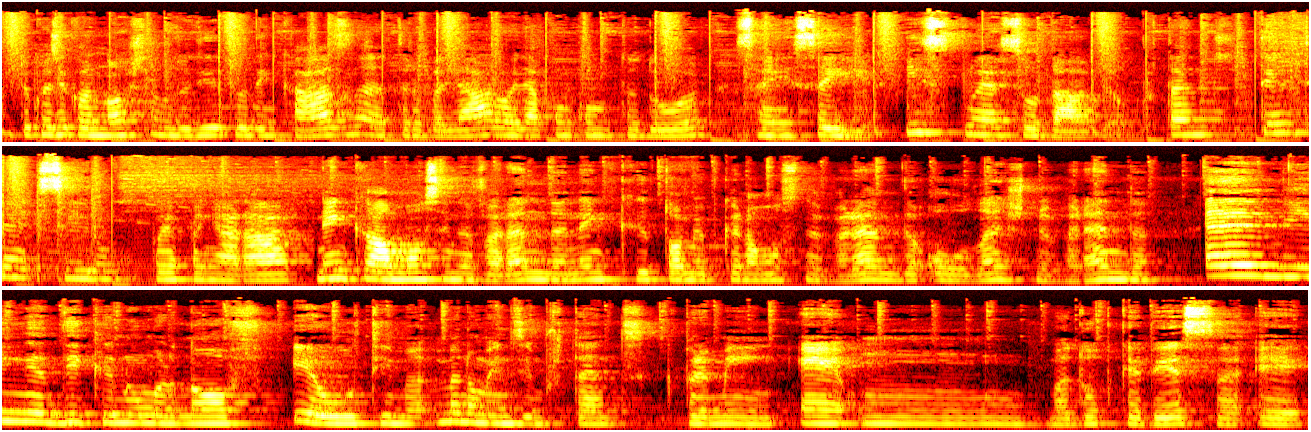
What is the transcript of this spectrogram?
Outra coisa é quando nós estamos o dia todo em casa a trabalhar, a olhar para um computador sem sair. Isso não é saudável. Portanto, tentem sair para apanhar ar, nem que almocem na varanda, nem que tomem um pequeno almoço na varanda ou o lanche na varanda. A minha dica número 9 é a última, mas não menos importante, que para mim é um, uma dor de cabeça, é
